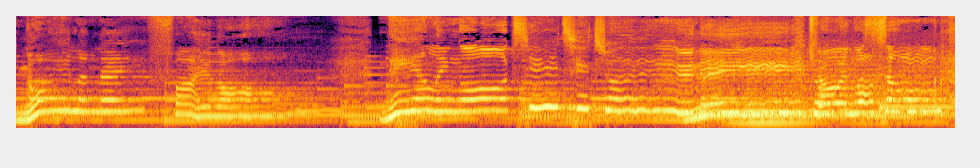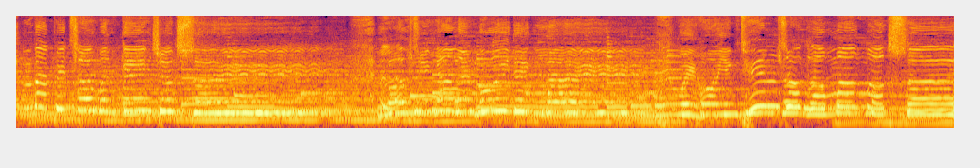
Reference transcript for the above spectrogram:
我令你快乐，你也令我痴痴醉。你已在我心，不必再问记着谁，留住眼里每滴泪，为何仍断续流默默睡？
